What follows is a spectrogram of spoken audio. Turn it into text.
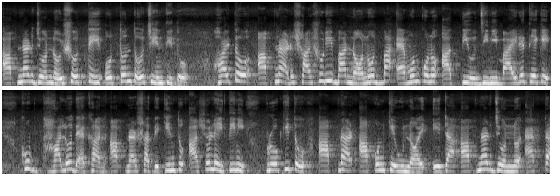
আপনার জন্য সত্যিই অত্যন্ত চিন্তিত। হয়তো আপনার শাশুড়ি বা ননদ বা এমন কোনো আত্মীয় যিনি বাইরে থেকে খুব ভালো দেখান আপনার সাথে, কিন্তু আসলেই তিনি প্রকৃত আপনার আপন কেউ নয়। এটা আপনার জন্য একটা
